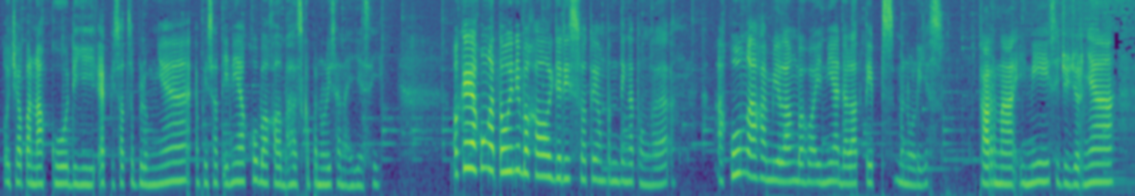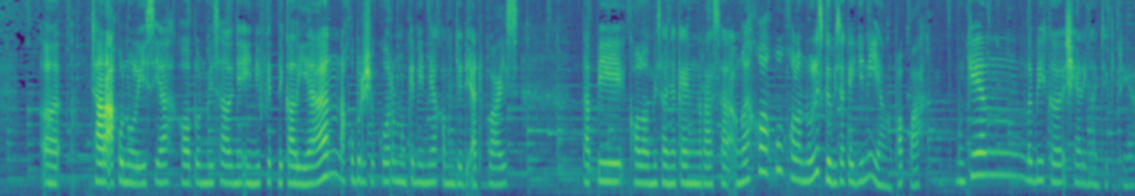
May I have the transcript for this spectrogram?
ucapan aku di episode sebelumnya, episode ini aku bakal bahas kepenulisan aja sih. Oke, aku nggak tahu ini bakal jadi sesuatu yang penting atau enggak. Aku nggak akan bilang bahwa ini adalah tips menulis, karena ini sejujurnya uh, cara aku nulis ya. Kalaupun misalnya ini fit di kalian, aku bersyukur mungkin ini akan menjadi advice tapi kalau misalnya kayak ngerasa enggak kok aku kalau nulis gak bisa kayak gini ya nggak apa-apa. Mungkin lebih ke sharing aja gitu ya.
